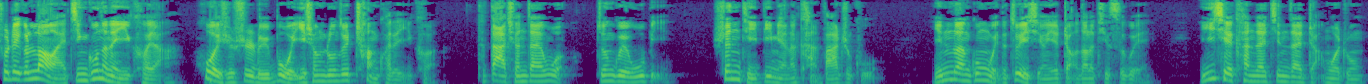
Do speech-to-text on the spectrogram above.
说这个嫪毐进宫的那一刻呀，或许是吕不韦一生中最畅快的一刻。他大权在握，尊贵无比，身体避免了砍伐之苦，淫乱宫闱的罪行也找到了替死鬼，一切看在尽在掌握中。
